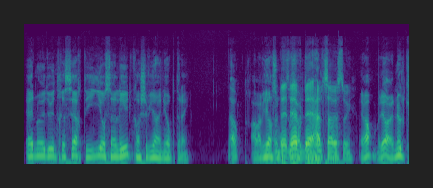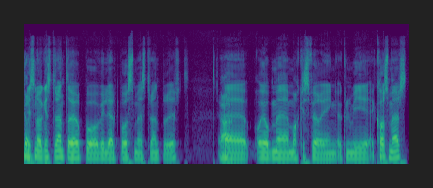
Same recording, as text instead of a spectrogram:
er det noe du er interessert i, gi oss en lyd. Kanskje vi har en jobb til deg. Ja. Eller vi har Og det, det, det er helt seriøst òg. Ja. Hvis noen studenter hører på og vil hjelpe oss med studentbedrift, Ja. eh, og jobbe med markedsføring, økonomi, hva som helst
